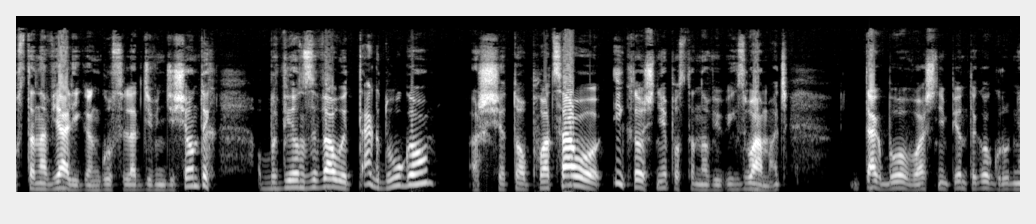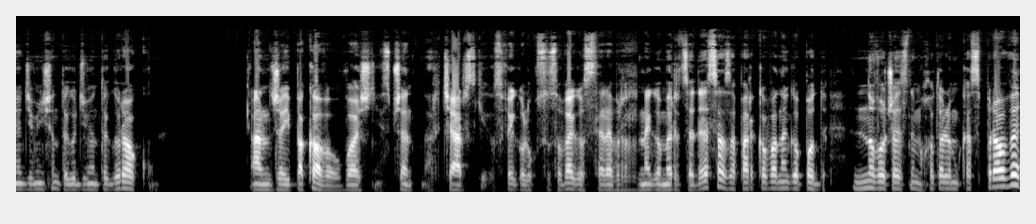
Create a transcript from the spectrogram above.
ustanawiali gangusy lat 90., obowiązywały tak długo, aż się to opłacało i ktoś nie postanowił ich złamać. I tak było właśnie 5 grudnia 99 roku. Andrzej pakował właśnie sprzęt narciarski do swojego luksusowego srebrnego Mercedesa zaparkowanego pod nowoczesnym hotelem Kasprowy,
